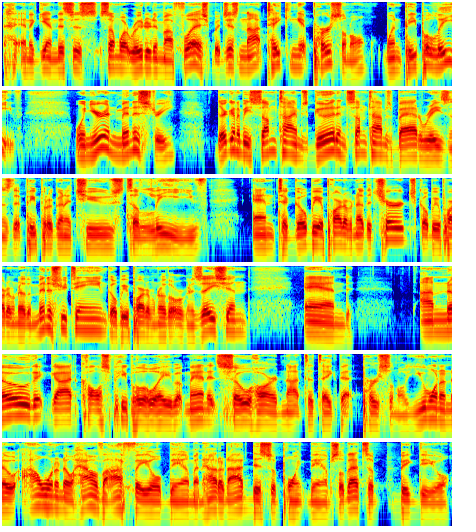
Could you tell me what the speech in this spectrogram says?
and again, this is somewhat rooted in my flesh, but just not taking it personal when people leave. When you're in ministry, there are going to be sometimes good and sometimes bad reasons that people are going to choose to leave and to go be a part of another church, go be a part of another ministry team, go be a part of another organization. And I know that God calls people away, but man, it's so hard not to take that personal. You want to know, I want to know how have I failed them and how did I disappoint them? So that's a big deal.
